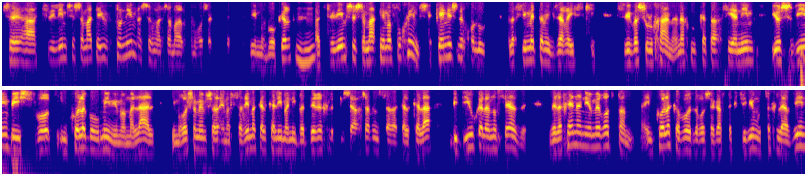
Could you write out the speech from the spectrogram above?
שהצלילים ששמעתי היו שונים מאשר מה שאמר לכם ראש התקציבים בבוקר. Mm-hmm. הצלילים ששמעתי הם הפוכים, שכן יש נכונות לשים את המגזר העסקי סביב השולחן. אנחנו כתעשיינים יושבים בישיבות עם כל הגורמים, עם המל"ל, עם ראש הממשלה, עם השרים הכלכליים, אני בדרך לפגישה עכשיו עם שר הכלכלה, בדיוק על הנושא הזה. ולכן אני אומר עוד פעם, עם כל הכבוד לראש אגף תקציבים, הוא צריך להבין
